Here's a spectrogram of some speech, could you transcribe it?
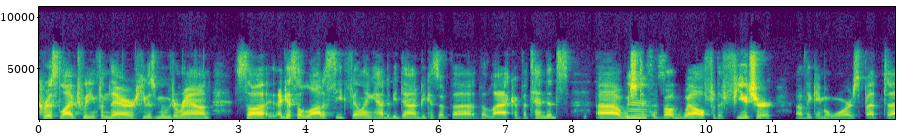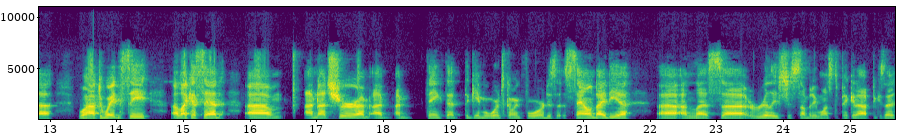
Chris live tweeting from there. He was moved around. Saw, I guess, a lot of seat filling had to be done because of the the lack of attendance, uh, which Mm. doesn't bode well for the future of the Game Awards. But uh, we'll have to wait and see. Uh, like I said, um, I'm not sure. I'm, I, I think that the Game Awards going forward is a sound idea, uh, unless uh, really it's just somebody wants to pick it up. Because I,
